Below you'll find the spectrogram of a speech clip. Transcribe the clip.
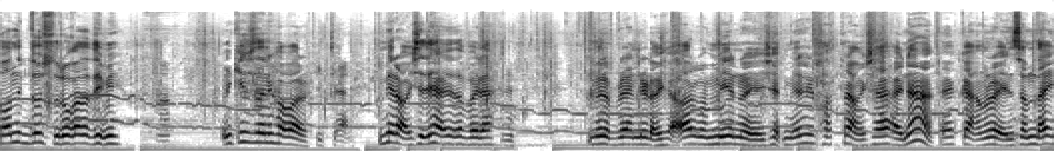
सन्दीप दोस्त त तिमी। के छ नि खबर? मेरो हैसियत देखायो त पहिला। मेरो ब्रान्डेड हैछ अर्को मेरो मेरो खतरा हैछ होइन? ट्याक्क हाम्रो हेन्सम दाई।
